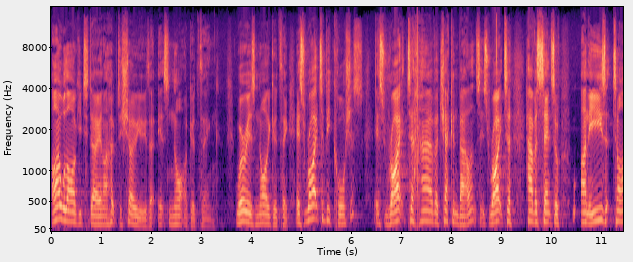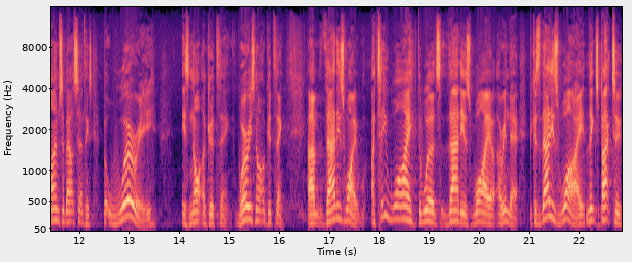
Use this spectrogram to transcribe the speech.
I will argue today, and I hope to show you that it's not a good thing. Worry is not a good thing. It's right to be cautious. It's right to have a check and balance. It's right to have a sense of unease at times about certain things. But worry is not a good thing. Worry is not a good thing. Um, that is why. I tell you why the words that is why are in there. Because that is why links back to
